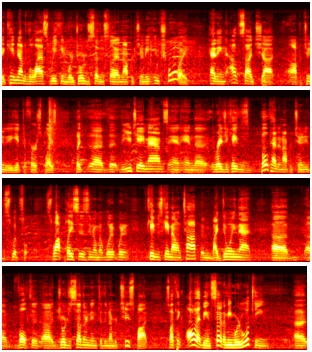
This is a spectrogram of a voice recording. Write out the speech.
it came down to the last weekend where Georgia Southern still had an opportunity, and Troy had an outside shot opportunity to get to first place. But uh, the the UTA Mavs and and the, Raging Cajuns both had an opportunity to swap swap places. You know, where, where Cajuns came out on top, and by doing that, uh, uh, vaulted uh, Georgia Southern into the number two spot. So I think all that being said, I mean, we're looking. Uh,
